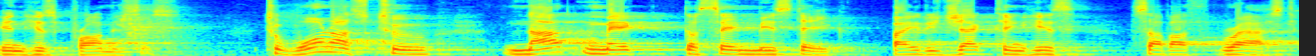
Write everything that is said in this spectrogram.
in his promises, to warn us to not make the same mistake by rejecting his Sabbath rest,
